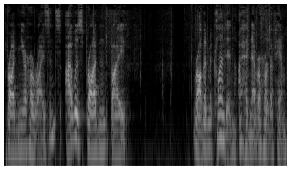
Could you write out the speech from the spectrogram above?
broaden your horizons. I was broadened by Robin McClendon. I had never heard of him.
